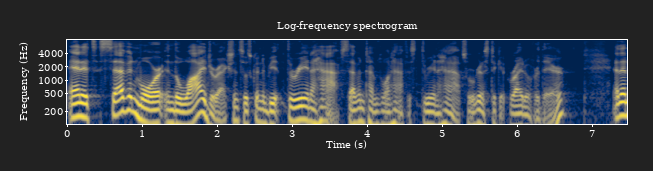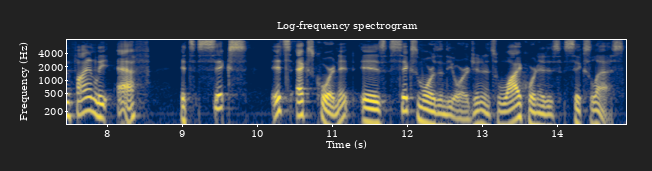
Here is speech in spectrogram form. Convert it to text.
And it's 7 more in the y direction, so it's going to be at 3.5. 7 times 1 half is 3.5, so we're going to stick it right over there. And then finally, F, it's 6. Its x coordinate is 6 more than the origin, and its y coordinate is 6 less.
